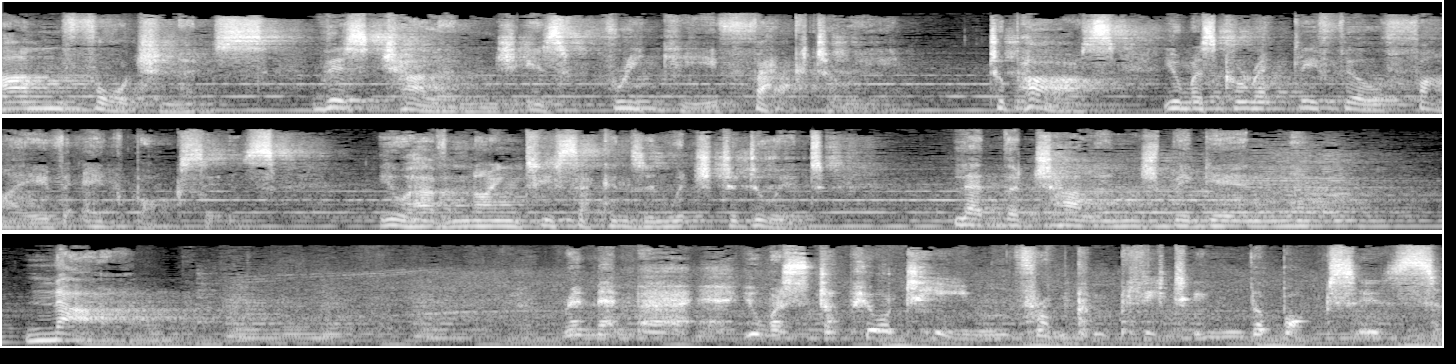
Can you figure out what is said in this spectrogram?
Unfortunates, this challenge is Freaky Factory. To pass, you must correctly fill five egg boxes. You have 90 seconds in which to do it. Let the challenge begin now. Remember, you must stop your team from completing the boxes.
